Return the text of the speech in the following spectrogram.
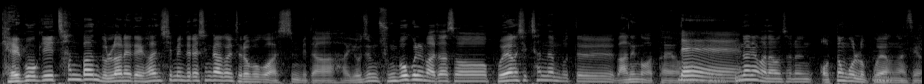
개고기 찬반 논란에 대한 시민들의 생각을 들어보고 왔습니다. 아, 요즘 중복을 맞아서 보양식 찾는 분들 많은 것 같아요. 네. 김나영 아나운서는 어떤 걸로 보양하세요?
